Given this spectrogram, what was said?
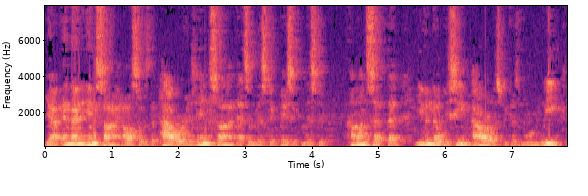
Yeah, and then inside also is the power is inside. That's a mystic, basic mystic concept that even though we seem powerless because we're weak,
